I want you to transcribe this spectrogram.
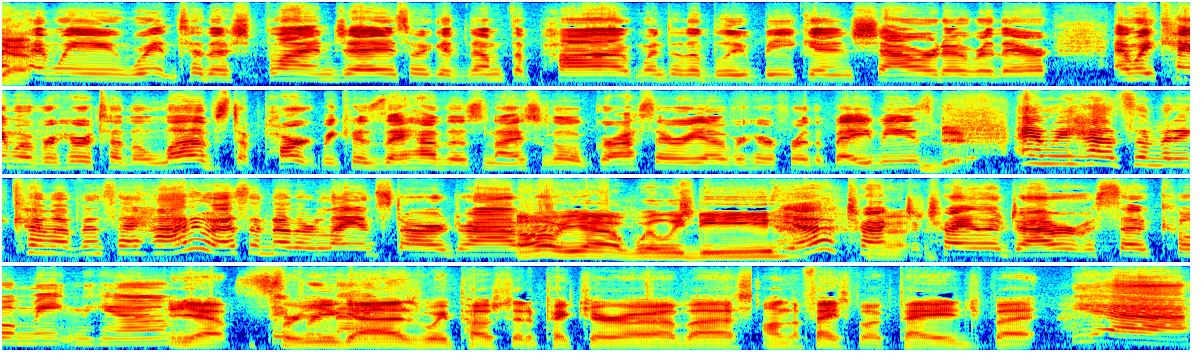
Yeah. and we went to the Flying J so we could dump the pot, went to the Blue Beacon, showered over there, and we came over here to the Loves to park because they have this nice little grass area over here for the babies. Yeah. And we had somebody come up and say hi to us, another Landstar driver. Oh yeah, Willie D. Yeah, tractor Uh, trailer driver. It was so cool meeting him. Yeah, for you nice. guys, we posted a picture of us on the Facebook page, but Yeah.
